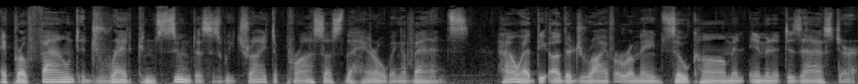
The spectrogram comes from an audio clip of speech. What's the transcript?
A profound dread consumed us as we tried to process the harrowing events. How had the other driver remained so calm in imminent disaster?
